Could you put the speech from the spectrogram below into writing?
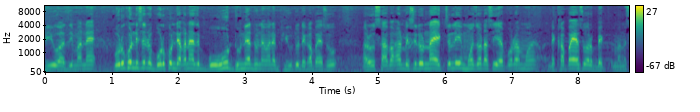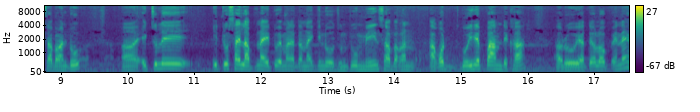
ভিউ আজি মানে বৰষুণ দিছেতো বৰষুণ দিয়াৰ কাৰণে আজি বহুত ধুনীয়া ধুনীয়া মানে ভিউটো দেখা পাই আছোঁ। আৰু চাহ বাগান বেছি দূৰ নাই একচুৱেলি মই য'ত আছোঁ ইয়াৰ পৰা মই দেখা পাই আছোঁ আৰু মানে চাহ বাগানটো। একচুৱেলি এইটো চাই লাভ নাই এইটো ইমান এটা নাই কিন্তু যোনটো মেইন চাহ বাগান আগত গৈহে পাম দেখা। আৰু ইয়াতে অলপ এনেই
